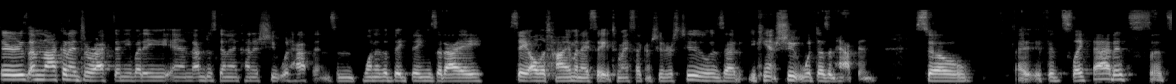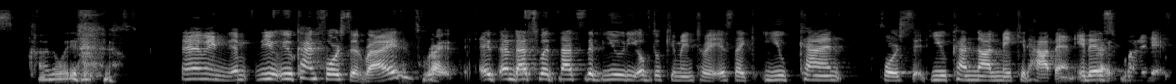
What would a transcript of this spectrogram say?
there's, I'm not going to direct anybody and I'm just going to kind of shoot what happens. And one of the big things that I say all the time, and I say it to my second shooters too, is that you can't shoot what doesn't happen. So if it's like that, it's, that's kind of the way it is. I mean, um, you, you can't force it, right? Right. It, and that's what, that's the beauty of documentary. It's like you can force it. You cannot make it happen. It is right. what it is.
